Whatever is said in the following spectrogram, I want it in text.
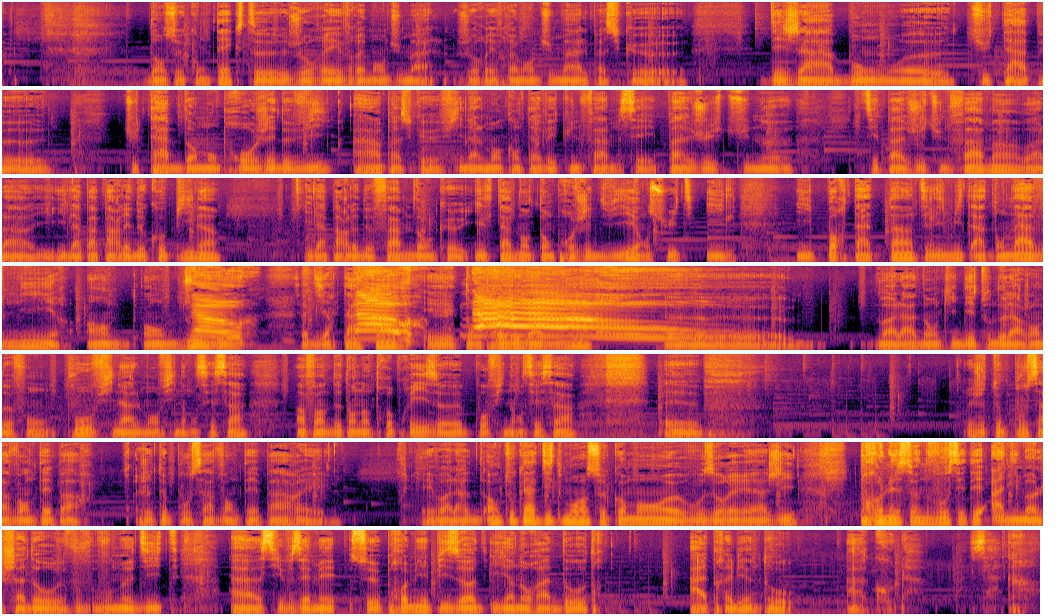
dans ce contexte, euh, j'aurais vraiment du mal. J'aurais vraiment du mal parce que déjà, bon, euh, tu tapes, euh, tu tapes dans mon projet de vie, hein, parce que finalement, quand t'es avec une femme, c'est pas juste une, c'est pas juste une femme, hein, voilà. Il a pas parlé de copine, hein. il a parlé de femme, donc euh, il tape dans ton projet de vie. Ensuite, il, il porte atteinte limite à ton avenir en, en double, No. c'est-à-dire ta No. femme et ton projet d'avenir. Euh, voilà, donc il détourne de l'argent de fonds pour finalement financer ça, enfin de ton entreprise euh, pour financer ça. Euh, je te pousse à vendre tes parts. Je te pousse à vendre tes parts et, et voilà. En tout cas, dites-moi ce comment vous aurez réagi. Prenez soin de vous, c'était Animal Shadow. Vous, vous me dites euh, si vous aimez ce premier épisode, il y en aura d'autres. À très bientôt. Akuna Massacre.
